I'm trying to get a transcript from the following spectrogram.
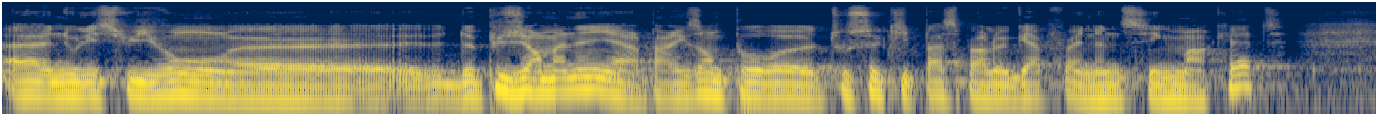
Euh, nous les suivons euh, de plusieurs manières. Par exemple, pour euh, tous ceux qui passent par le Gap Financing Market, euh,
